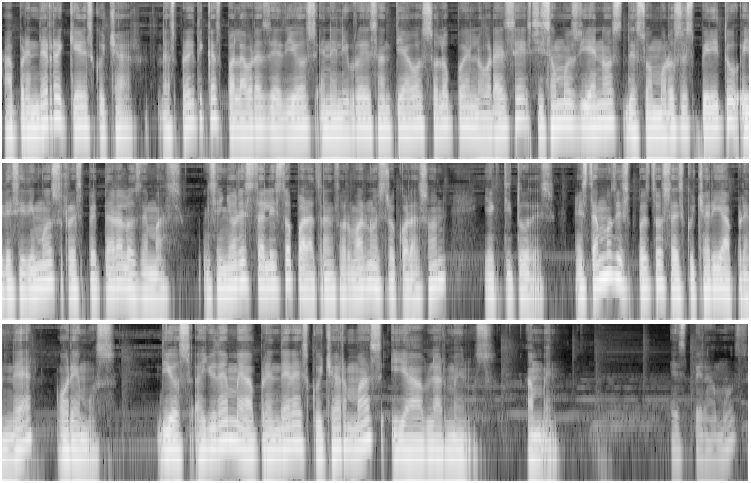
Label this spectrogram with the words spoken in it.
Aprender requiere escuchar. Las prácticas palabras de Dios en el libro de Santiago solo pueden lograrse si somos llenos de su amoroso espíritu y decidimos respetar a los demás. El Señor está listo para transformar nuestro corazón y actitudes. ¿Estamos dispuestos a escuchar y aprender? Oremos. Dios, ayúdame a aprender a escuchar más y a hablar menos. Amén. Esperamos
